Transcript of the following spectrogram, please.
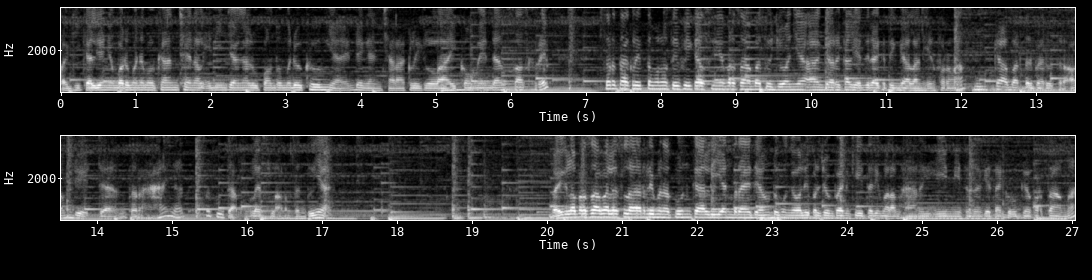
Bagi kalian yang baru menemukan channel ini Jangan lupa untuk mendukungnya Dengan cara klik like, komen, dan subscribe serta klik tombol notifikasinya bersahabat tujuannya agar kalian tidak ketinggalan informasi, kabar terbaru terupdate, dan terhangat seputar Leslar tentunya. Baiklah persahabat Leslar, di mana pun kalian berada untuk mengawali perjumpaan kita di malam hari ini, tentu kita ke unggah pertama.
